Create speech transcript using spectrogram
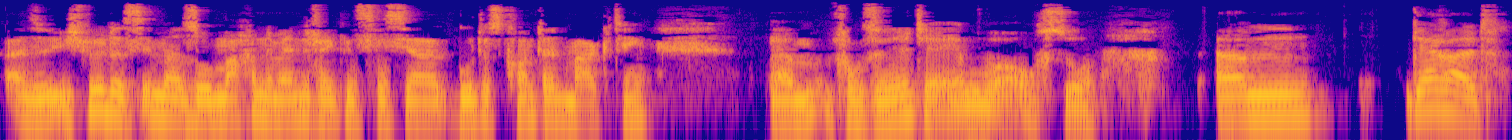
also ich würde es immer so machen. Im Endeffekt ist das ja gutes Content Marketing. Ähm, funktioniert ja irgendwo auch so. Ähm, Gerald,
